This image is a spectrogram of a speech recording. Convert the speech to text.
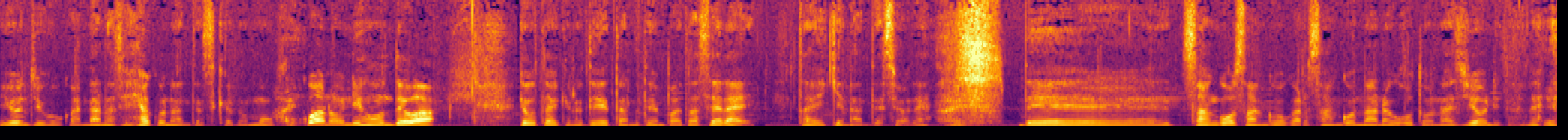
45から7100なんですけども、はいここはあの日本では筐体域のデータの電波は出せない帯域なんですよね。はい。で3535から3575と同じようにですね、え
